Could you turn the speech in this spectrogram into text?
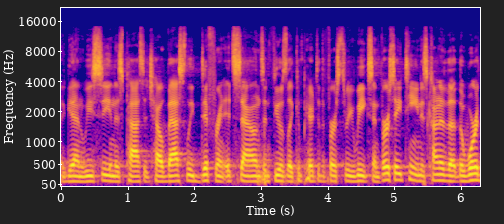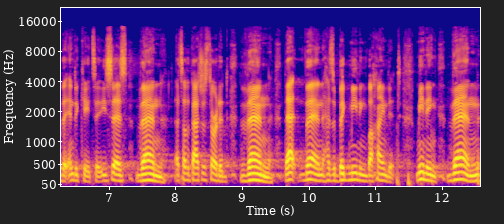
Again, we see in this passage how vastly different it sounds and feels like compared to the first three weeks. And verse 18 is kind of the, the word that indicates it. He says, then. That's how the passage started. Then. That then has a big meaning behind it. Meaning, then,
